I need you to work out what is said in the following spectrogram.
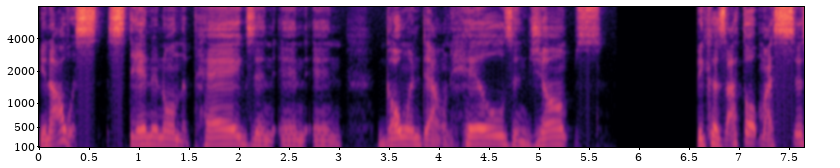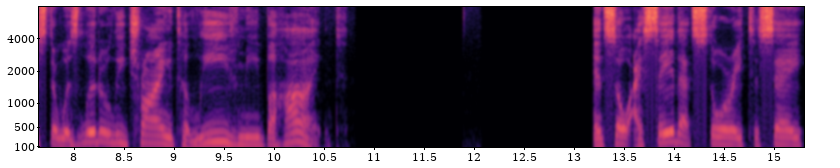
You know, I was standing on the pegs and and and going down hills and jumps because I thought my sister was literally trying to leave me behind. And so I say that story to say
